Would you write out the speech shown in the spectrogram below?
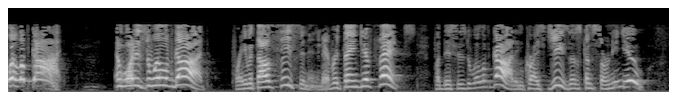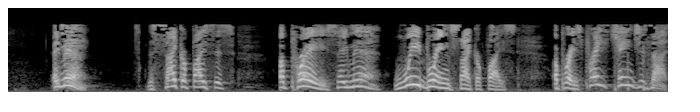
will of God. And what is the will of God? Pray without ceasing and in everything give thanks. For this is the will of God in Christ Jesus concerning you. Amen. The sacrifices of praise. Amen. We bring sacrifice of praise. Praise changes us.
